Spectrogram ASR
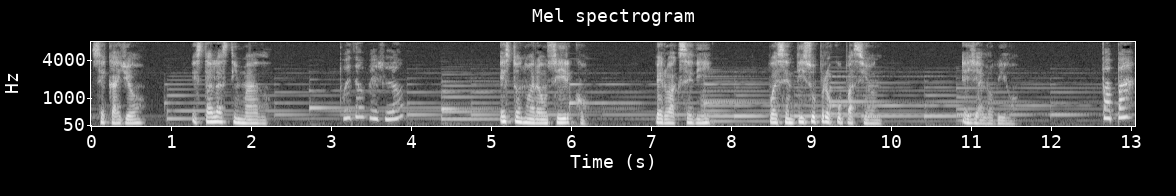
Se cayó. Está lastimado. ¿Puedo verlo? Esto no era un circo, pero accedí, pues sentí su preocupación. Ella lo vio. Papá,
